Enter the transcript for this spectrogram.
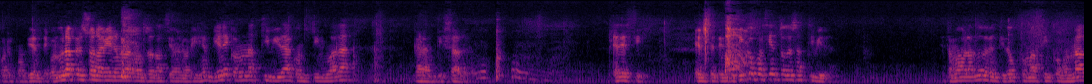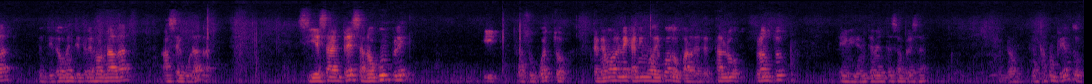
correspondientes. Cuando una persona viene a una contratación en origen, viene con una actividad continuada garantizada. Es decir, el 75% de esa actividad, estamos hablando de 22,5 jornadas, 22-23 jornadas aseguradas. Si esa empresa no cumple, y por supuesto tenemos el mecanismo adecuado para detectarlo pronto, evidentemente esa empresa pues no, está cumpliendo.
